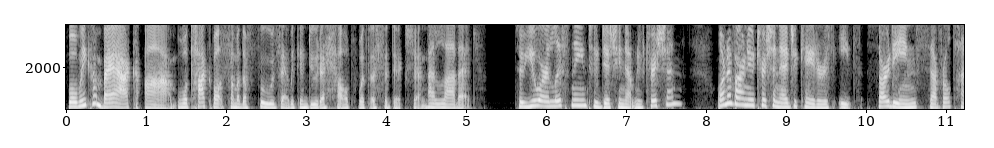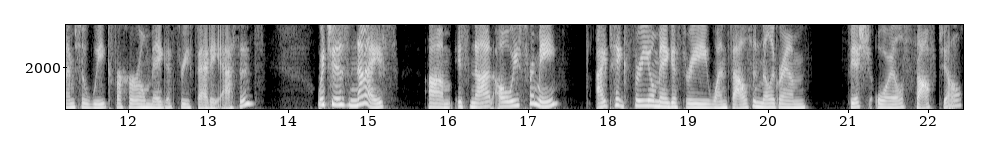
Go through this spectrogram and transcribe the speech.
When we come back, um, we'll talk about some of the foods that we can do to help with this addiction. I love it. So you are listening to Dishing Up Nutrition. One of our nutrition educators eats sardines several times a week for her omega 3 fatty acids, which is nice. Um, it's not always for me. I take three omega 3 1,000 milligram fish oil soft gel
